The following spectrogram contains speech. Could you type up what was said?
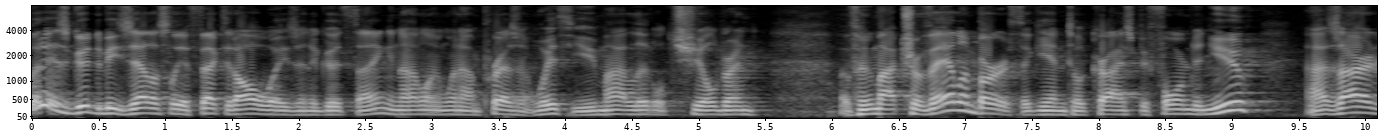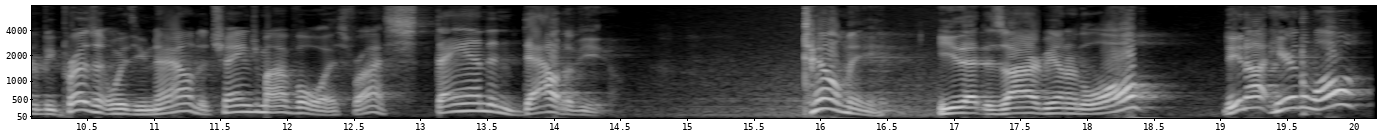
But it is good to be zealously affected always in a good thing, and not only when I'm present with you, my little children, of whom I travail in birth again till Christ be formed in you. I desire to be present with you now to change my voice, for I stand in doubt of you. Tell me, ye that desire to be under the law, do you not hear the law?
